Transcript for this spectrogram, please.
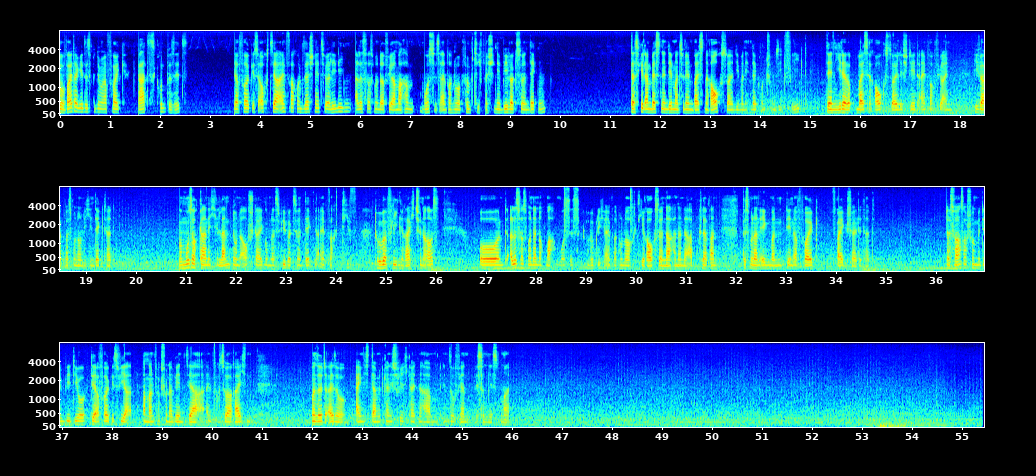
So, weiter geht es mit dem Erfolg gratis Grundbesitz. Der Erfolg ist auch sehr einfach und sehr schnell zu erledigen. Alles, was man dafür machen muss, ist einfach nur 50 verschiedene Biwaks zu entdecken. Das geht am besten, indem man zu den weißen Rauchsäulen, die man im Hintergrund schon sieht, fliegt. Denn jede weiße Rauchsäule steht einfach für ein Biwak, was man noch nicht entdeckt hat. Man muss auch gar nicht landen und aufsteigen, um das Biwak zu entdecken. Einfach tief drüber fliegen reicht schon aus. Und alles, was man dann noch machen muss, ist wirklich einfach nur noch die Rauchsäulen nacheinander abklappern, bis man dann irgendwann den Erfolg freigeschaltet hat. Das war's auch schon mit dem Video. Der Erfolg ist, wie am Anfang schon erwähnt, sehr einfach zu erreichen. Man sollte also eigentlich damit keine Schwierigkeiten haben. Insofern bis zum nächsten Mal.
